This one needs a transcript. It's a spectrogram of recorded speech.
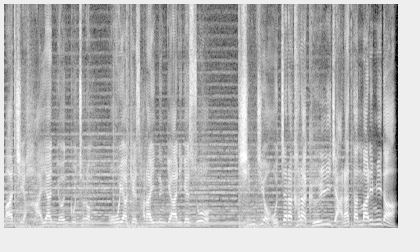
마치 하얀 연꽃처럼 오얗게 살아있는 게 아니겠소? 심지어 옷자락 하나 그을리지 않았단 말입니다.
